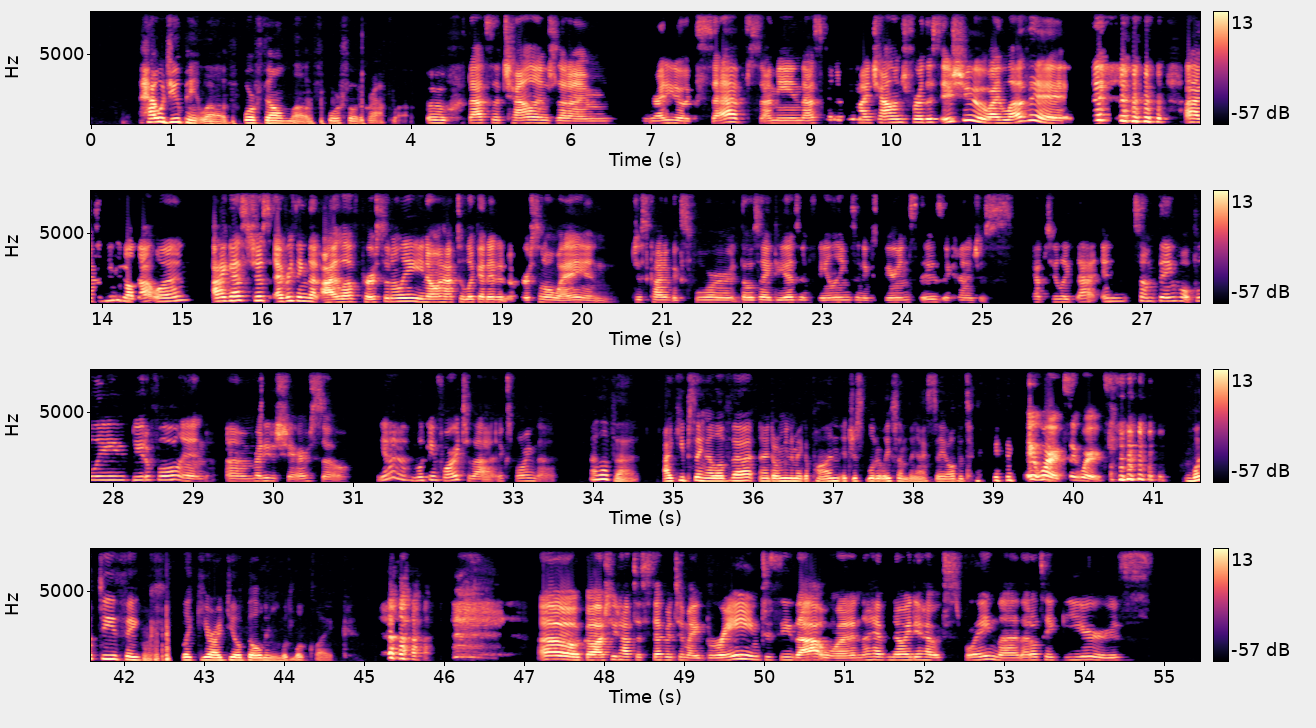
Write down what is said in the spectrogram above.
how would you paint love or film love or photograph love? Oh, that's a challenge that I'm ready to accept. I mean, that's going to be my challenge for this issue. I love it. I have to think about that one. I guess just everything that I love personally, you know, I have to look at it in a personal way and just kind of explore those ideas and feelings and experiences and kind of just encapsulate that in something hopefully beautiful and um, ready to share. So, yeah, I'm looking forward to that and exploring that. I love that. I keep saying I love that, and I don't mean to make a pun. It's just literally something I say all the time. it works. It works. what do you think, like, your ideal building would look like? oh gosh, you'd have to step into my brain to see that one. I have no idea how to explain that. That'll take years.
